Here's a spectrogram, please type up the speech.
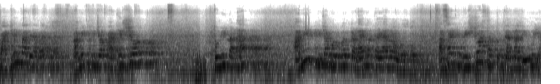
पाठिंबा द्यावा. आम्ही तुमच्या पाठीशी आहोत. तुम्ही लढा आम्ही तुमच्या बरोबर लढायला तयार आहोत. असा एक विश्वास आपण त्यांना देऊया.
